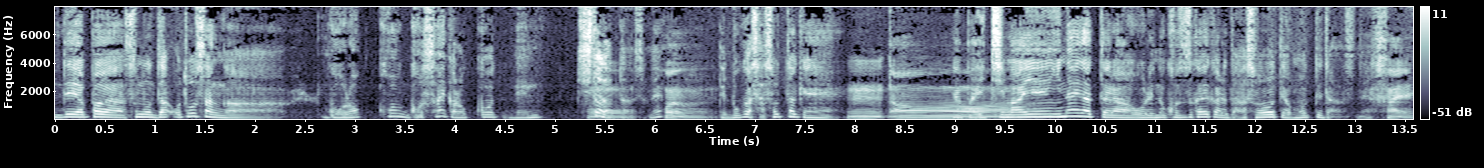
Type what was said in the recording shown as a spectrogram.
い。でやっぱそのだお父さんが56個5歳か6個年下だったんですよね。はいはいで僕が誘ったけんうん。やっぱ1万円以内だったら俺の小遣いから出そうって思ってたんですね。はいはい。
